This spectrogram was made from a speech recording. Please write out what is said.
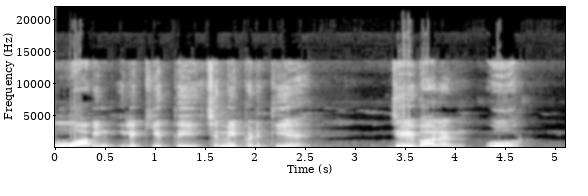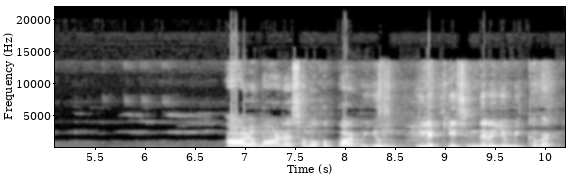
ஊவாவின் இலக்கியத்தை செம்மைப்படுத்திய ஜெயபாலன் ஓர் ஆழமான சமூக பார்வையும் இலக்கிய சிந்தனையும் மிக்கவர்.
